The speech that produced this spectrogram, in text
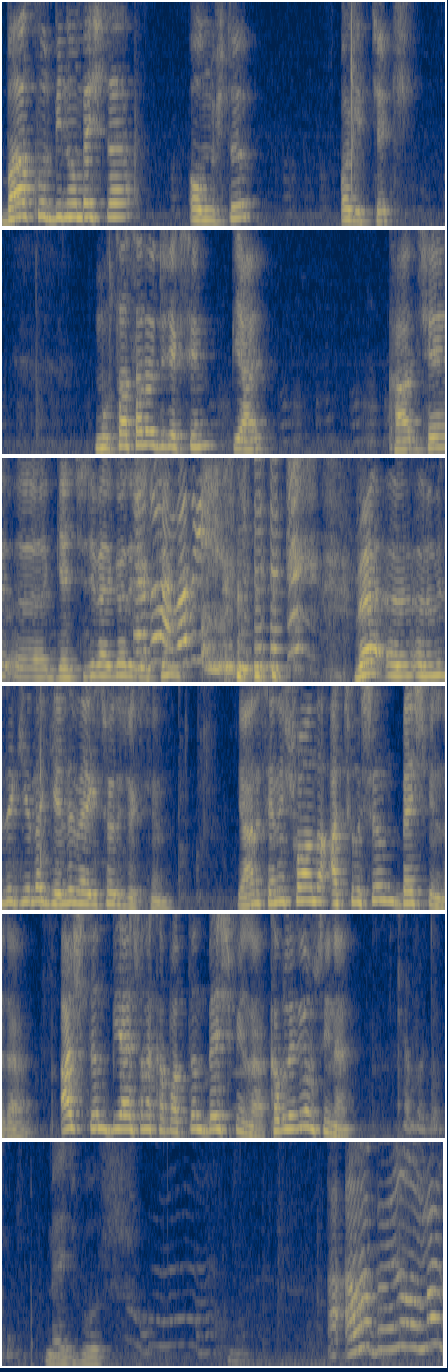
Bağkur 1015 lira olmuştu. O gidecek. Muhtasar ödeyeceksin bir ay. Kad şey e, geçici vergi Ya ödeyeceksin. tamam vazgeçtim. Ve ö- önümüzdeki yılda gelir vergisi ödeyeceksin. Yani senin şu anda açılışın 5000 lira. Açtın bir ay sonra kapattın 5000 lira. Kabul ediyor musun yine? Kabul ediyorum. Mecbur. A- Ama böyle olmaz.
